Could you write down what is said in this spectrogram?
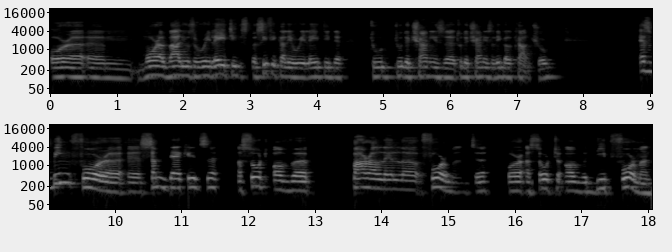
or uh, um, moral values related, specifically related to, to, the Chinese, to the Chinese legal culture, has been for some decades a sort of parallel format or a sort of deep format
